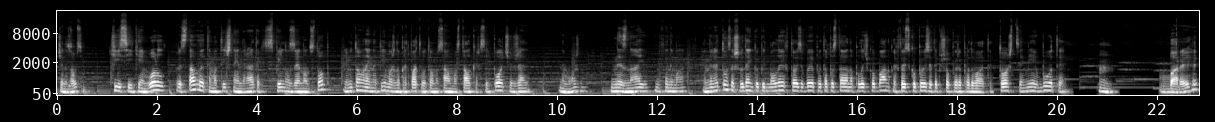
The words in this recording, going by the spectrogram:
Чи не зовсім? GC Game World представили тематичний енергетик спільно з Non-Stop. Лімітований напій можна придбати у тому самому Stalker Сільпо, чи вже не можна. Не знаю, інфи нема. Енергетоси швиденько підмали, хтось випив та поставив на поличку банк, а хтось скупився та пішов перепродавати. Хто ж це міг бути? Хм. Бариги?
